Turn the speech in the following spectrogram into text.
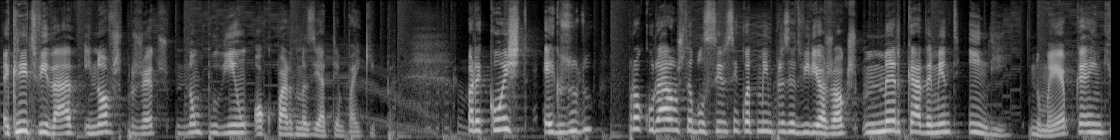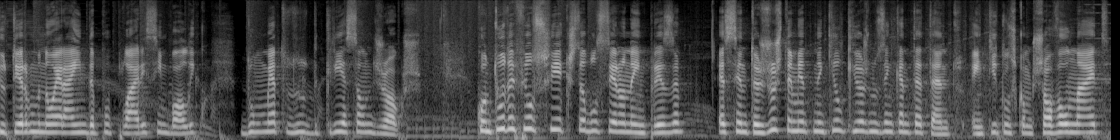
A criatividade e novos projetos não podiam ocupar demasiado tempo à equipa. Ora, com este êxodo, procuraram estabelecer-se enquanto uma empresa de videojogos marcadamente indie, numa época em que o termo não era ainda popular e simbólico de um método de criação de jogos. Contudo, a filosofia que estabeleceram na empresa assenta justamente naquilo que hoje nos encanta tanto, em títulos como Shovel Knight,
